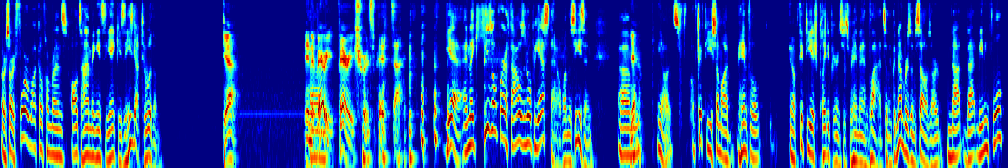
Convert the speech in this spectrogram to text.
or sorry, four walk-off home runs all time against the Yankees, and he's got two of them. Yeah, in a um, very very short span of time. yeah, and like he's over a thousand OPS now on the season. Um, yeah, you know it's fifty some odd handful, you know, fifty ish plate appearances for him and Vlad. So the numbers themselves are not that meaningful,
